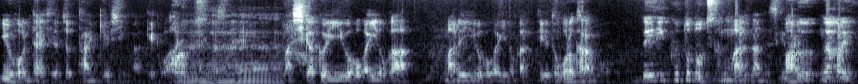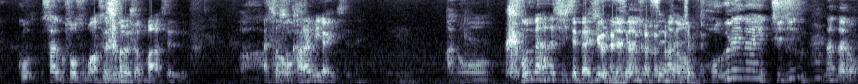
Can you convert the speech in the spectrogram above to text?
UFO に対してはちょっと探求心が結構あるんですね。まあ四角い UFO がいいのか丸い UFO がいいのかっていうところからもでいくとどっちなんですか？丸なんですけど。丸、うん。やっぱりこう最後ソース回せる？そうそう回せる。ああそうそう辛みがいいですよね。あのこんな話して大丈夫なんです？か全然大丈夫。あのほぐれない縮んなんだろう。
